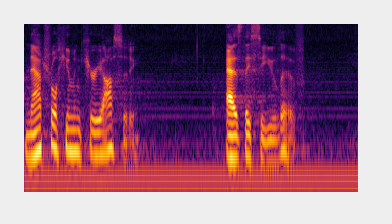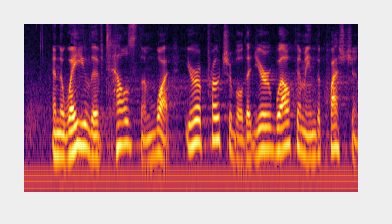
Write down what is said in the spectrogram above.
natural human curiosity as they see you live. And the way you live tells them what? You're approachable, that you're welcoming the question,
